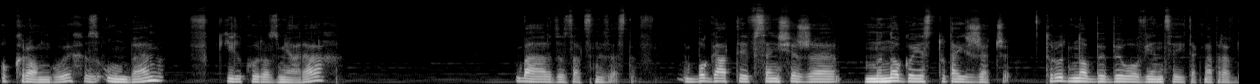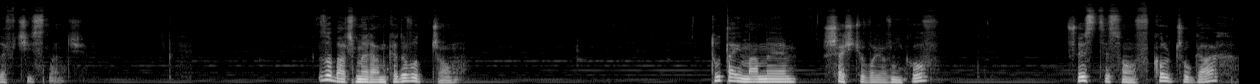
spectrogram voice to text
okrągłych z umbem w kilku rozmiarach. Bardzo zacny zestaw. Bogaty w sensie, że mnogo jest tutaj rzeczy. Trudno by było więcej tak naprawdę wcisnąć. Zobaczmy ramkę dowódczą. Tutaj mamy sześciu wojowników. Wszyscy są w kolczugach.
